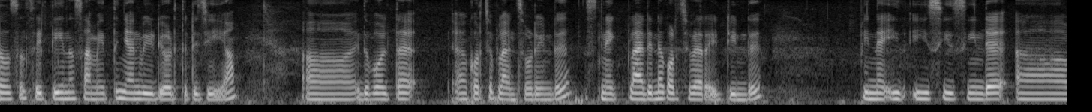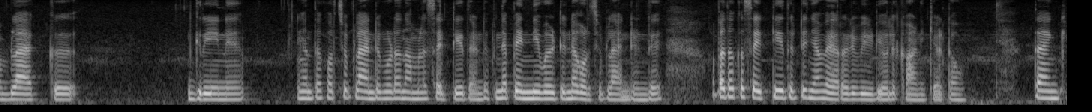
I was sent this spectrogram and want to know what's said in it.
ദിവസം സെറ്റ് ചെയ്യുന്ന സമയത്ത് ഞാൻ വീഡിയോ എടുത്തിട്ട് ചെയ്യാം. ഇതുപോലത്തെ കുറച്ച് പ്ലാന്റ്സ് കൂടെ ഉണ്ട്. സ്നേക്ക് പ്ലാന്റിന്റെ കുറച്ച് വെറൈറ്റി ഉണ്ട്. പിന്നെ ഈ സി സീന്റെ ബ്ലാക്ക് ഗ്രീന് ഇങ്ങനത്തെ കുറച്ച് പ്ലാന്റും കൂടെ നമ്മൾ സെറ്റ് ചെയ്തിട്ടുണ്ട്. പിന്നെ പെന്നി വേർട്ടിന്റെ കുറച്ച് പ്ലാന്റ് ഉണ്ട് അപ്പോൾ അതൊക്കെ സെറ്റ് ചെയ്തിട്ട് ഞാൻ വേറൊരു വീഡിയോയിൽ കാണിക്കാം കേട്ടോ. താങ്ക്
